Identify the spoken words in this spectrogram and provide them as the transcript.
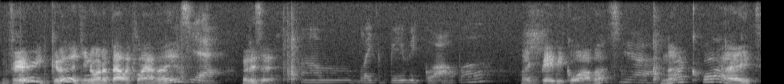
Very good. You know what a balaclava is? Yeah. What is it? Um, like baby guava. Like baby guavas? Yeah. Not quite.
